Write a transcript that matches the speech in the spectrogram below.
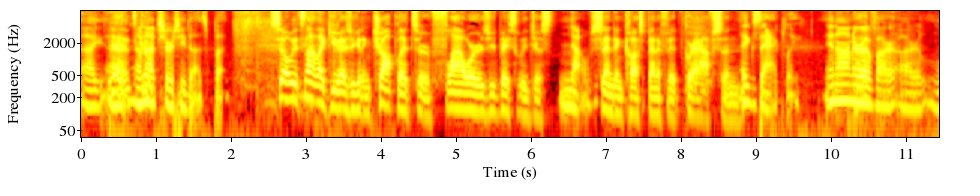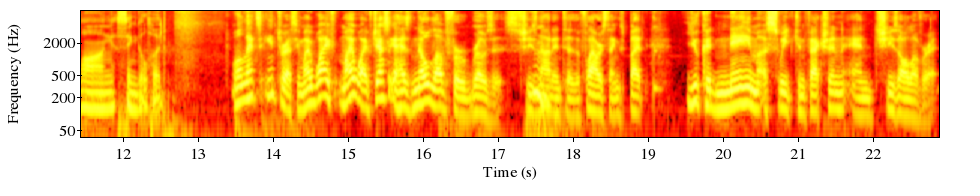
I, yeah, I, I'm good. not sure she does, but so it's not like you guys are getting chocolates or flowers. You're basically just no, sending cost benefit graphs and exactly. In honor of our, our long singlehood. Well, that's interesting. My wife, my wife Jessica, has no love for roses. She's Hmm. not into the flowers things, but you could name a sweet confection, and she's all over it.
